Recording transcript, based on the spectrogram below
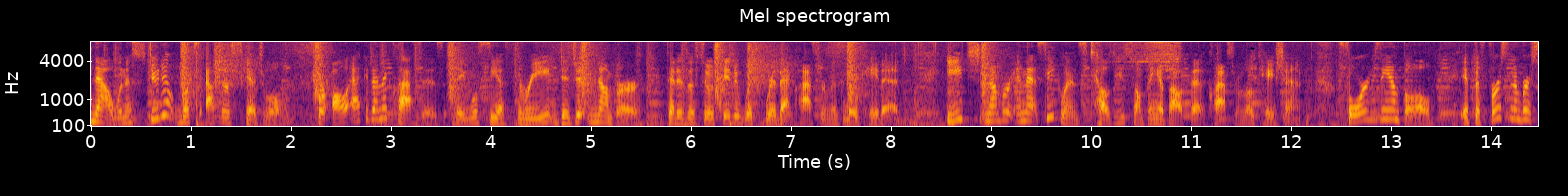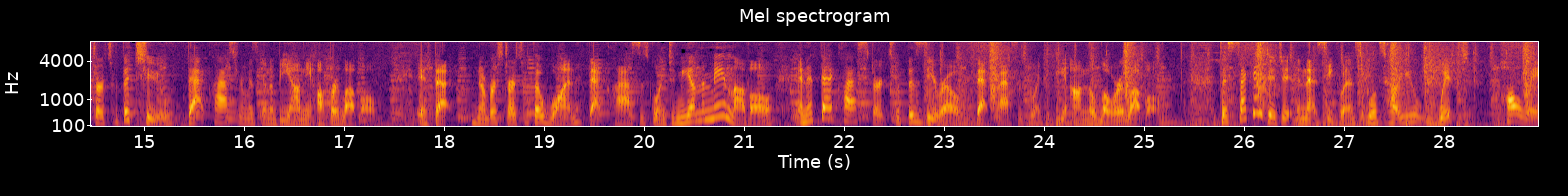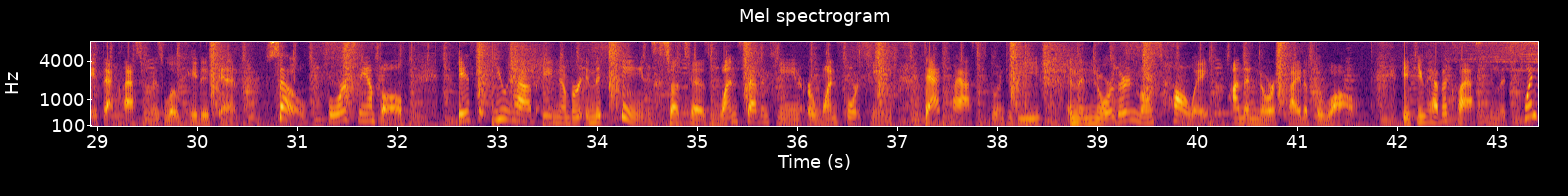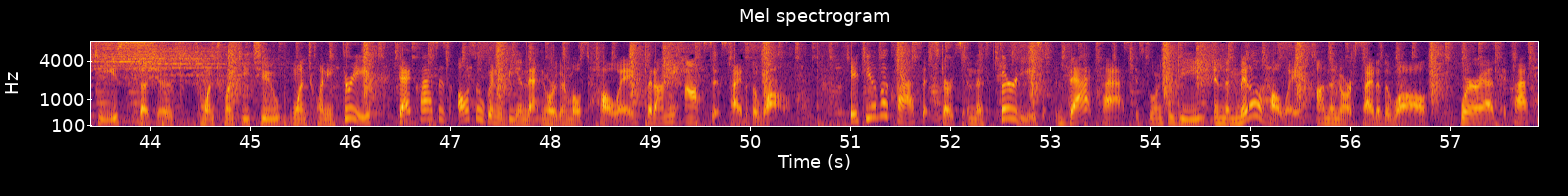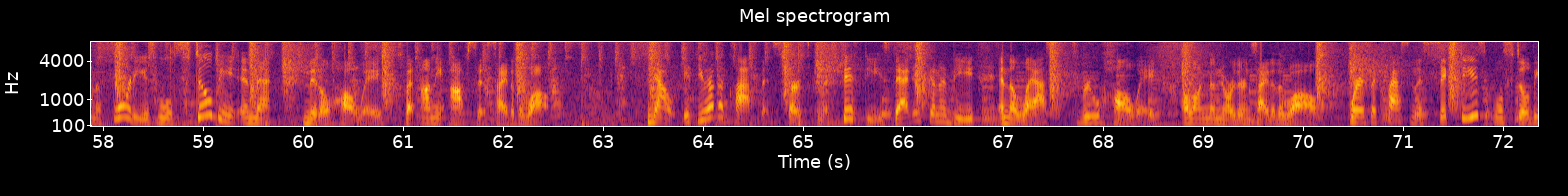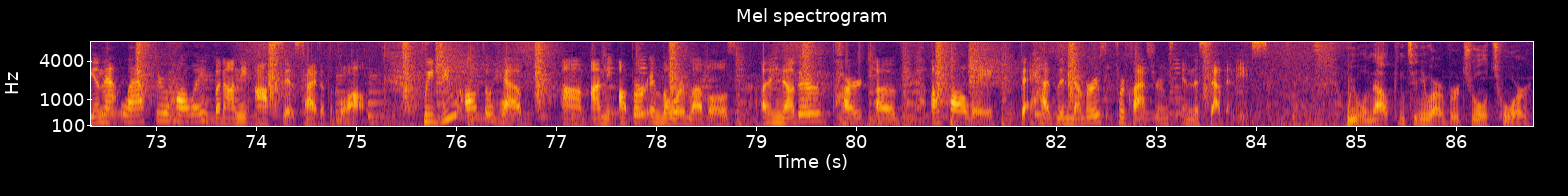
Now, when a student looks at their schedule, for all academic classes, they will see a three-digit number that is associated with where that classroom is located. Each number in that sequence tells you something about that classroom location. For example, if the first number starts with a 2, that classroom is going to be on the upper level. If that number starts with a 1, that class is going to be on the main level, and if that class starts with a 0, that class is going to be on the lower level. The second digit in that sequence will tell you which hallway that classroom is located in. So, for example, if you have a number in the teens, such as 117 or 114, that class is going to be in the northernmost hallway on the north side of the wall. If you have a class in the 20s, such as 122, 123, that class is also going to be in that northernmost hallway, but on the opposite side of the wall. If you have a class that starts in the 30s, that class is going to be in the middle hallway on the north side of the wall, whereas a class in the 40s will still be in that middle hallway, but on the opposite side of the wall. Now, if you have a class that starts in the 50s, that is going to be in the last through hallway along the northern side of the wall, whereas a class in the 60s will still be in that last through hallway, but on the opposite side of the wall. We do also have, um, on the upper and lower levels, another part of a hallway that has the numbers for classrooms in the 70s. We will now continue our virtual tour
